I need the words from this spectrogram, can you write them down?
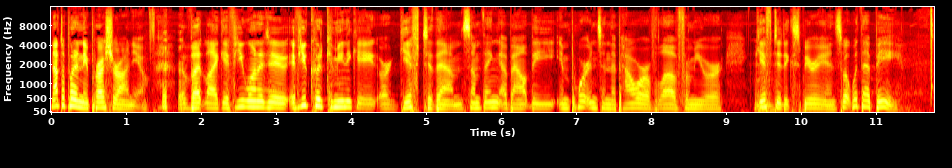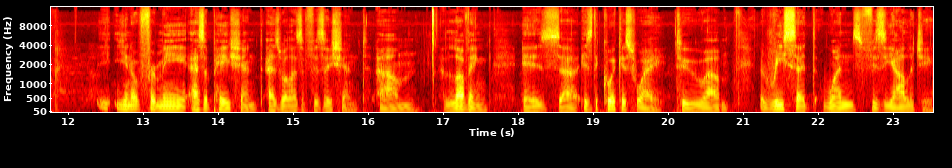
not to put any pressure on you, but like if you wanted to if you could communicate or gift to them something about the importance and the power of love from your Hmm. gifted experience, what would that be? You know, for me as a patient as well as a physician, um, loving is uh, is the quickest way to um, reset one's physiology.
